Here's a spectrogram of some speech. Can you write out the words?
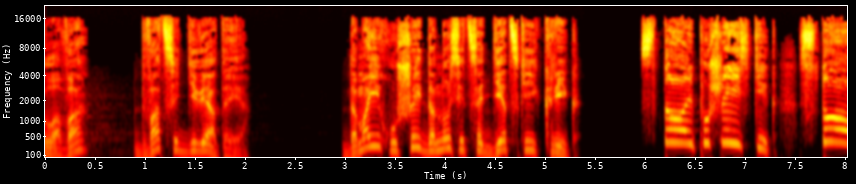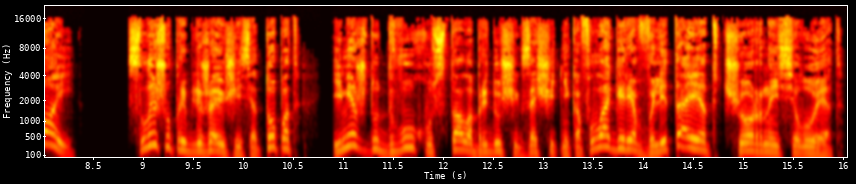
Глава 29. До моих ушей доносится детский крик. «Стой, Пушистик! Стой!» Слышу приближающийся топот, и между двух устало бредущих защитников лагеря вылетает черный силуэт.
